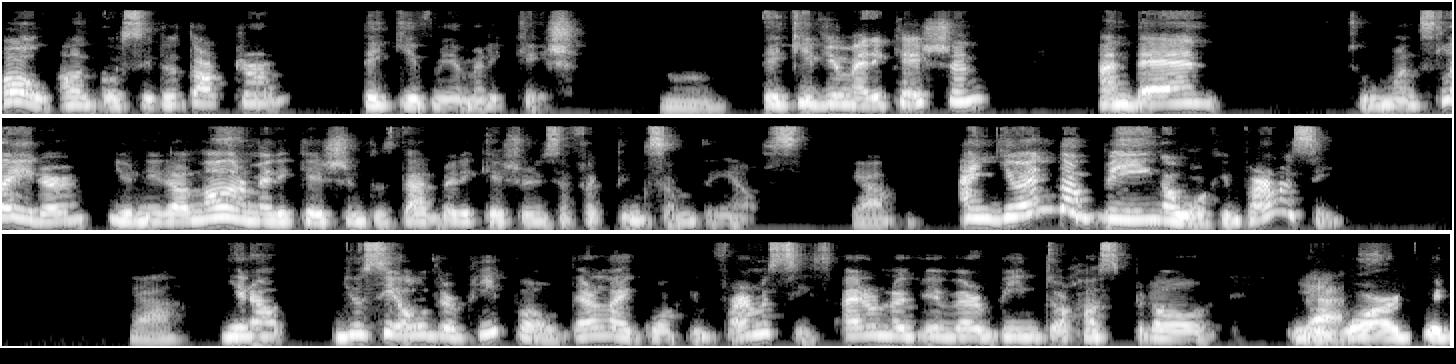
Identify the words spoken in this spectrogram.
Oh, I'll go see the doctor. They give me a medication. Mm. They give you medication, and then two months later, you need another medication because that medication is affecting something else. Yeah. And you end up being a walking pharmacy. Yeah. You know, you see older people, they're like walking pharmacies. I don't know if you've ever been to a hospital Yes. ward with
